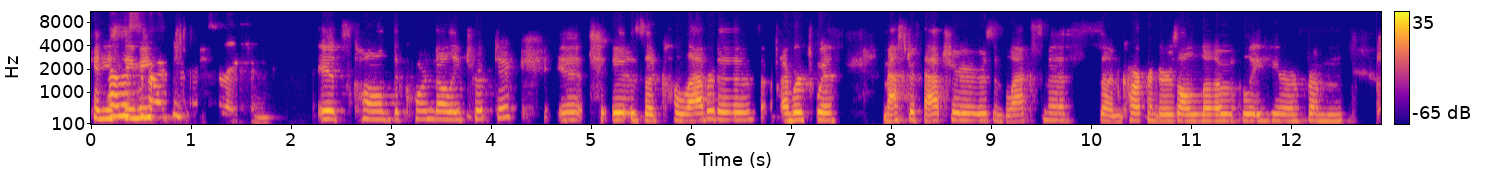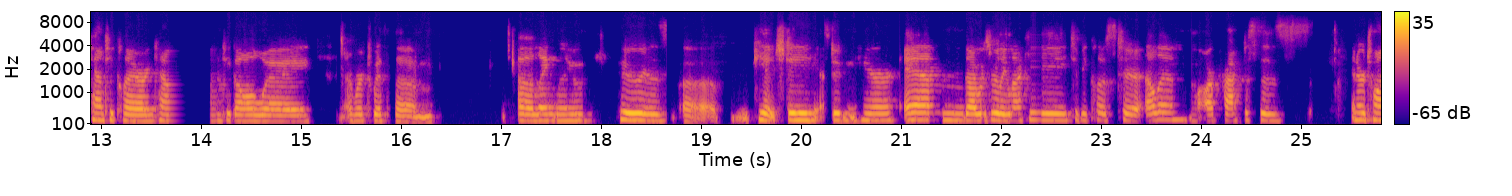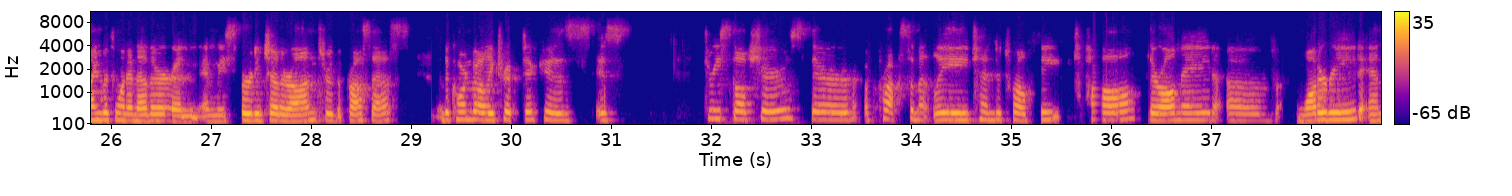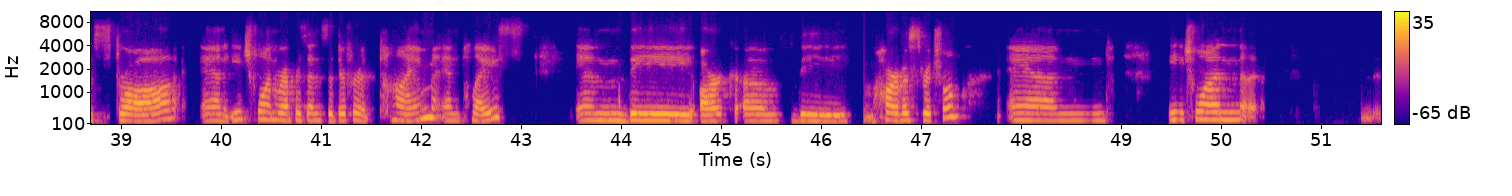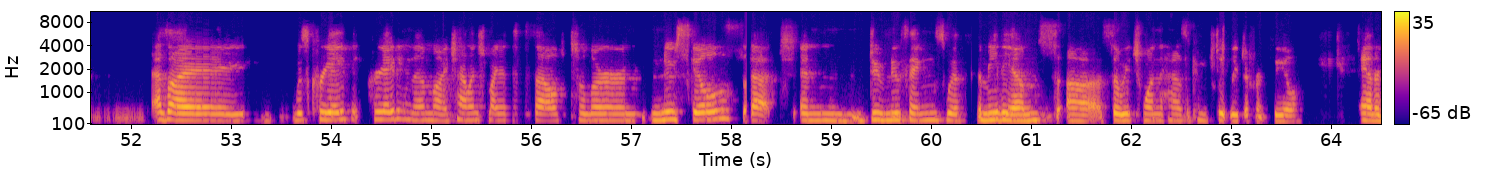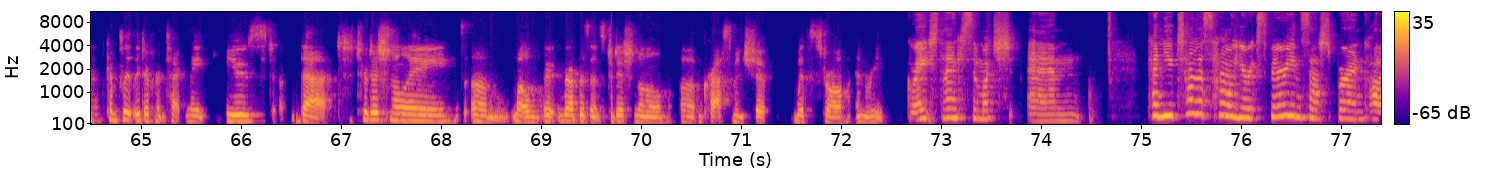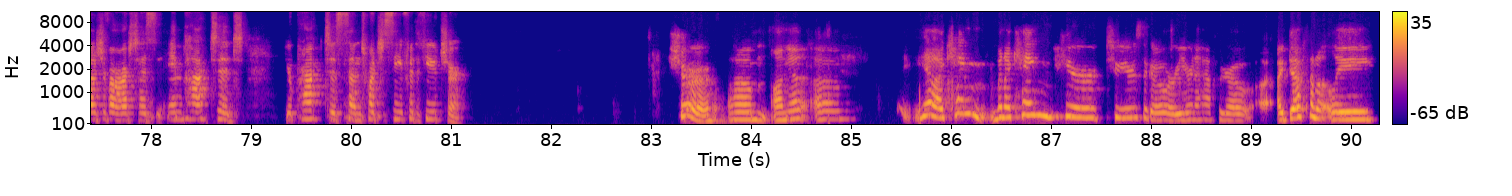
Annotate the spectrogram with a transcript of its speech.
Can you Tell see me? It's called the Corn Dolly Triptych. It is a collaborative. I worked with master thatchers and blacksmiths and carpenters all locally here from County Clare and County Galway. I worked with um, uh, Ling Liu, who is a PhD student here. And I was really lucky to be close to Ellen. Our practices intertwined with one another and, and we spurred each other on through the process. The Corn Dolly Triptych is, is three sculptures. They're approximately 10 to 12 feet tall. They're all made of water reed and straw, and each one represents a different time and place in the arc of the harvest ritual. And each one, as I was create, creating them, I challenged myself to learn new skills that and do new things with the mediums. Uh, so each one has a completely different feel and a completely different technique used that traditionally, um, well, it represents traditional um, craftsmanship with straw and reed. Great, thank you so much. Um, can you tell us how your experience at Burren College of Art has impacted your practice and what you see for the future? Sure, um, Aine. Um, yeah, I came when I came here two years ago or a year and a half ago. I definitely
